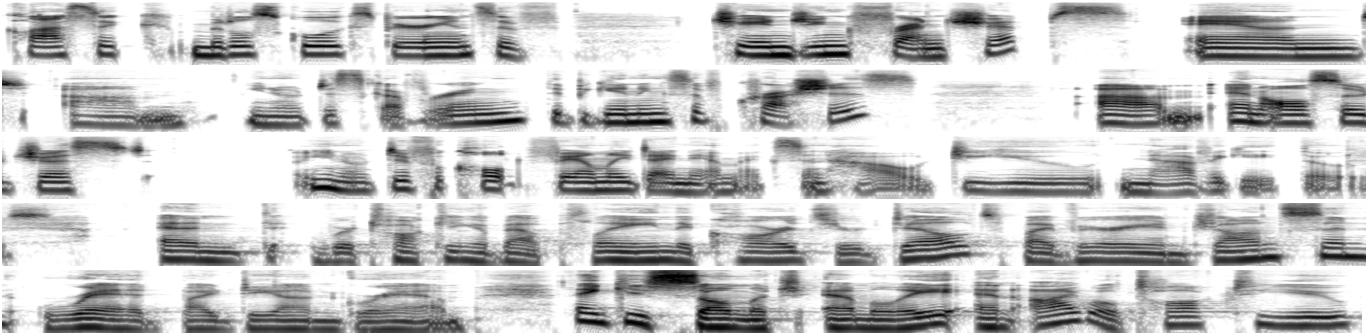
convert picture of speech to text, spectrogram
classic middle school experience of changing friendships and um, you know discovering the beginnings of crushes um, and also just you know difficult family dynamics and how do you navigate those And we're talking about playing the cards you're dealt by Varian Johnson, read by Dion Graham. Thank you so much, Emily, and I will talk to you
